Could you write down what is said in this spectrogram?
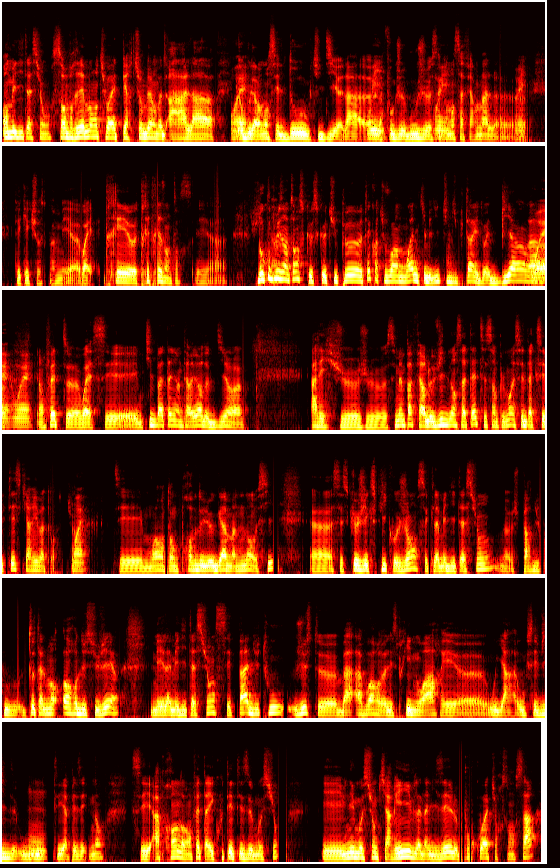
En méditation, sans vraiment, tu vois, être perturbé en mode ah là. Ouais. au bout d'un moment, c'est le dos où tu te dis là, euh, Oui. là, faut que je bouge, ça Oui. commence à faire mal. euh, Oui. Fais quelque chose quoi. Mais euh, ouais, très euh, très très intense. Et euh, beaucoup plus intense que ce que tu peux. Tu sais quand tu vois un moine qui médite, tu te dis putain, il doit être bien là. Ouais, ouais. Et en fait, euh, ouais, c'est une petite bataille intérieure de te dire, euh, allez, je, je, c'est même pas faire le vide dans sa tête, c'est simplement essayer d'accepter ce qui arrive à toi. tu vois. Ouais. C'est moi en tant que prof de yoga maintenant aussi, euh, c'est ce que j'explique aux gens, c'est que la méditation, euh, je pars du coup totalement hors du sujet, hein, mais la méditation, c'est pas du tout juste euh, bah, avoir l'esprit noir et où il y a où c'est vide où Mm. t'es apaisé. Non, c'est apprendre en fait à écouter tes émotions et une émotion qui arrive, l'analyser, le pourquoi tu ressens ça.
